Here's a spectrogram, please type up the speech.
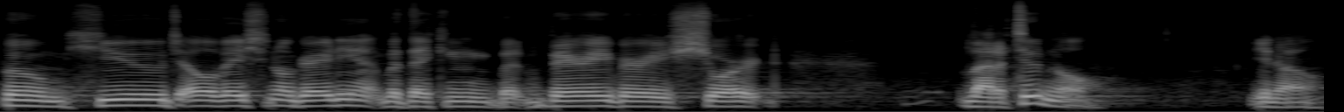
boom, huge elevational gradient, but they can, but very, very short latitudinal, you know,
